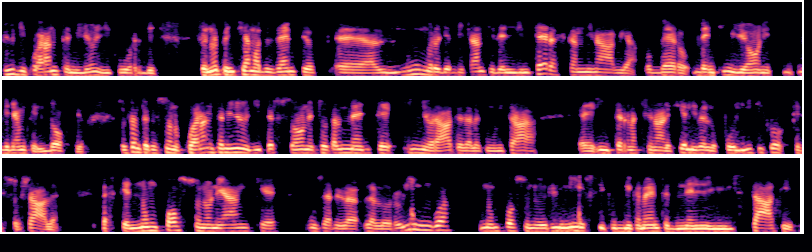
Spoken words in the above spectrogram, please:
più di 40 milioni di curdi. Se noi pensiamo ad esempio eh, al numero di abitanti dell'intera Scandinavia, ovvero 20 milioni, vediamo che è il doppio, soltanto che sono 40 milioni di persone totalmente ignorate dalle comunità eh, internazionali, sia a livello politico che sociale, perché non possono neanche usare la, la loro lingua, non possono riunirsi pubblicamente negli stati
